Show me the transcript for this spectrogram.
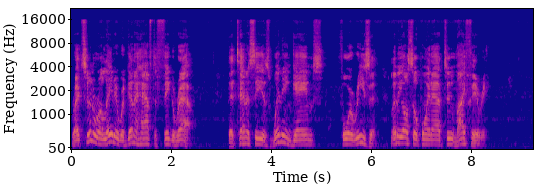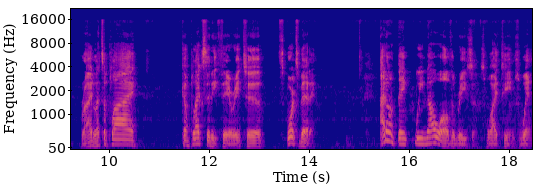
Right? Sooner or later, we're going to have to figure out that Tennessee is winning games for a reason. Let me also point out, too, my theory. Right? Let's apply complexity theory to sports betting. I don't think we know all the reasons why teams win.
